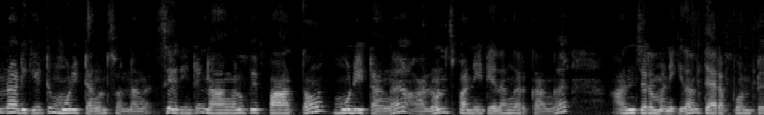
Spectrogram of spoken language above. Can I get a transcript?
முன்னாடி கேட்டு மூடிட்டாங்கன்னு சொன்னாங்க. சரின்ட்டு நாங்களும் போய் பார்த்தோம். மூடிட்டாங்க. அலௌன்ஸ் பண்ணிகிட்டே தாங்க இருக்காங்க. அஞ்சரை மணிக்கு தான் திறப்போன்ட்டு.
